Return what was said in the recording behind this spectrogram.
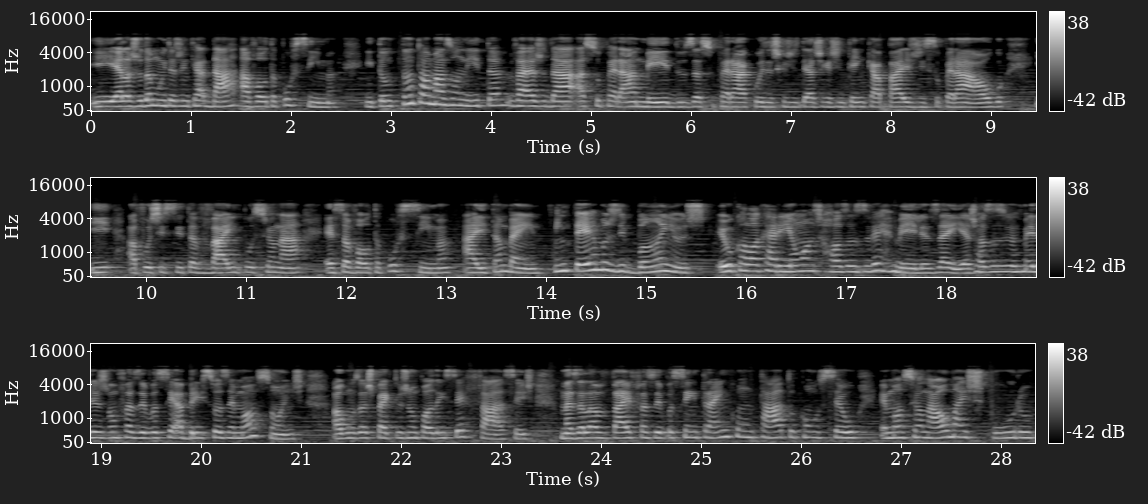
E ela ajuda muito a gente a dar a volta por cima. Então, tanto a amazonita vai ajudar a superar medos, a superar coisas que a gente acha que a gente é incapaz de superar algo e a fuxicita vai impulsionar essa volta por cima aí também. Em termos de banhos, eu colocaria umas rosas vermelhas aí. As rosas vermelhas vão fazer você abrir suas emoções. Alguns aspectos não podem ser fáceis, mas ela vai fazer você entrar em contato com o seu emocional mais puro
